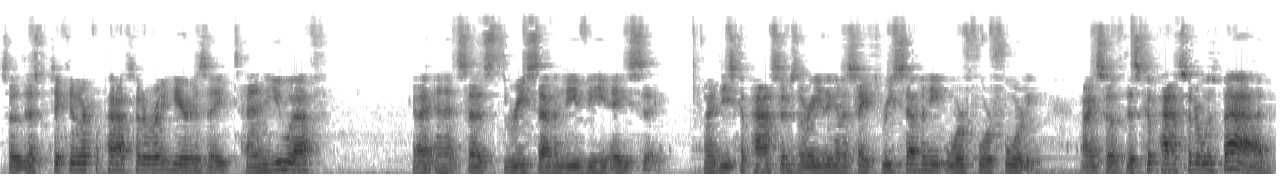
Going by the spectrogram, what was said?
So this particular capacitor right here is a 10 UF, okay, and it says 370 VAC. All right, these capacitors are either going to say 370 or 440. All right, so if this capacitor was bad,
